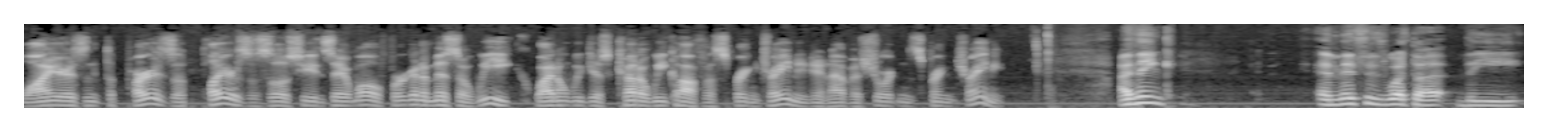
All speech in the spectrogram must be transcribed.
why isn't the players players association say, well, if we're going to miss a week, why don't we just cut a week off of spring training and have a shortened spring training? I think, and this is what the the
